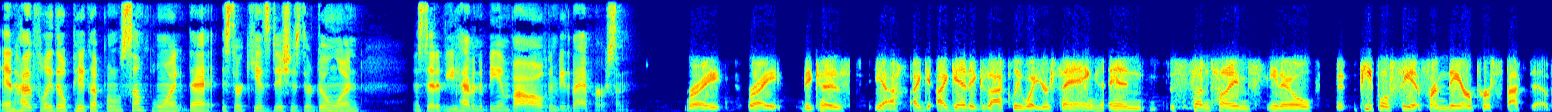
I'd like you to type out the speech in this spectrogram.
And hopefully they'll pick up on some point that it's their kids' dishes they're doing instead of you having to be involved and be the bad person. Right, right. Because, yeah, I, I get exactly what you're saying. And sometimes, you know, people see it from their perspective.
